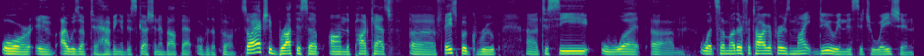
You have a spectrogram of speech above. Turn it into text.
or if I was up to having a discussion about that over the phone. So I actually brought this up on the podcast uh, Facebook group uh, to see what um, what some other photographers might do in this situation.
